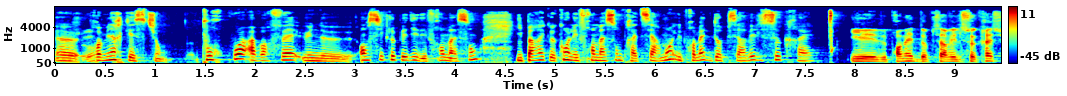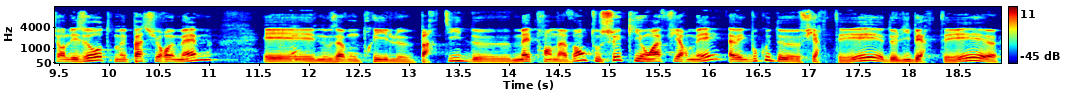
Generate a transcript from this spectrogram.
Euh, première question pourquoi avoir fait une encyclopédie des francs-maçons? Il paraît que quand les francs-maçons prêtent serment, ils promettent d'observer le secret. Ils promettent d'observer le secret sur les autres, mais pas sur eux-mêmes. Et nous avons pris le parti de mettre en avant tous ceux qui ont affirmé, avec beaucoup de fierté, de liberté, euh,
